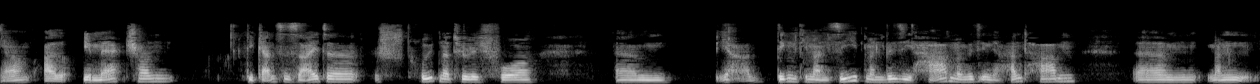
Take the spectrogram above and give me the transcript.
Ja, also ihr merkt schon, die ganze Seite sprüht natürlich vor ähm, ja, Dingen, die man sieht. Man will sie haben, man will sie in der Hand haben. Ähm, man,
